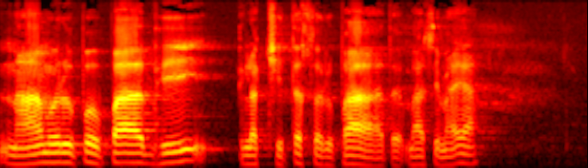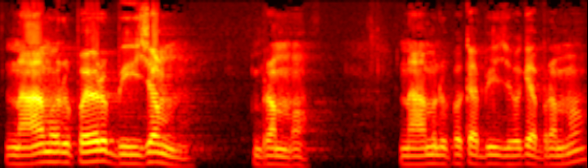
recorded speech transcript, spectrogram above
नाम रूप उपाधि लक्षित स्वरूपात। भाष्य माया नाम रूप और बीजम ब्रह्म। नाम रूप का बीज हो गया ब्रह्म,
